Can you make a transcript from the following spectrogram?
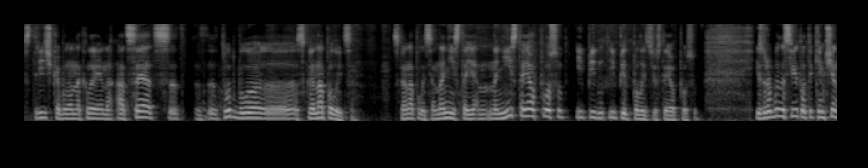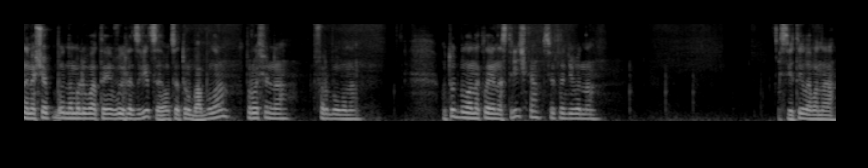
Стрічка була наклеєна, а це, це тут була е, скляна полиця. Скляна полиця. На ній, стоя, на ній стояв посуд, і під, і під полицею стояв посуд. І зробили світло таким чином, якщо намалювати вигляд звідси, оця труба була профільна, фарбована. Отут була наклеєна стрічка світлодіодна. Світила вона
